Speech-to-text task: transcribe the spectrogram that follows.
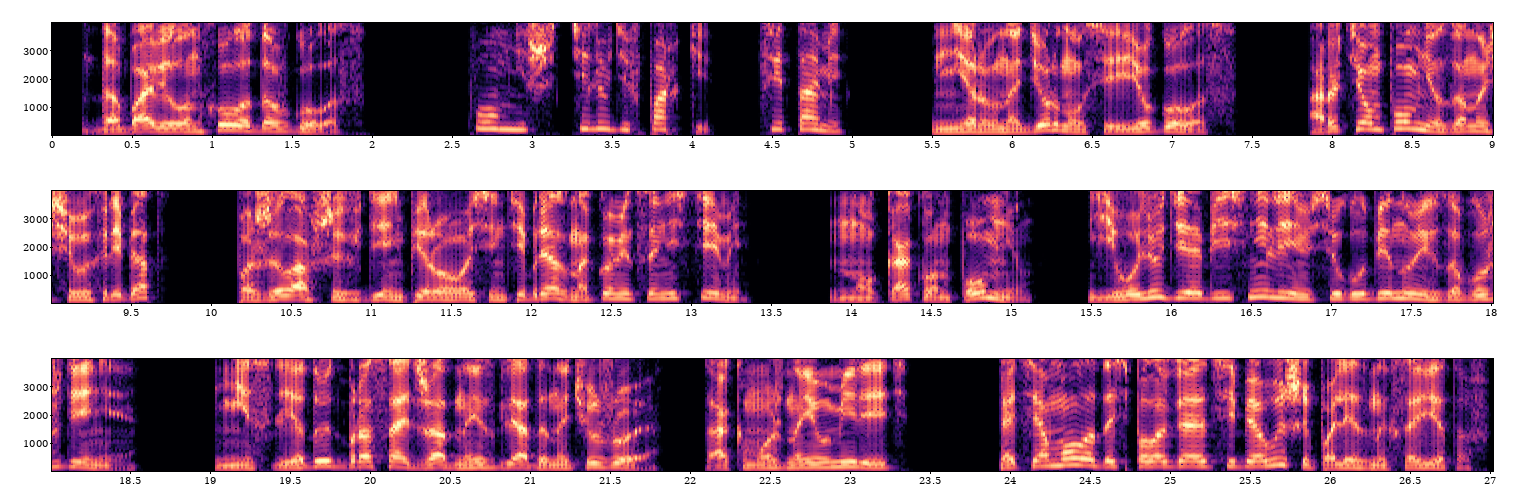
– добавил он холода в голос. «Помнишь, те люди в парке, цветами?» Нервно дернулся ее голос. Артем помнил заносчивых ребят, пожелавших в день 1 сентября знакомиться не с теми. Но как он помнил, его люди объяснили им всю глубину их заблуждения. Не следует бросать жадные взгляды на чужое, так можно и умереть. Хотя молодость полагает себя выше полезных советов,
